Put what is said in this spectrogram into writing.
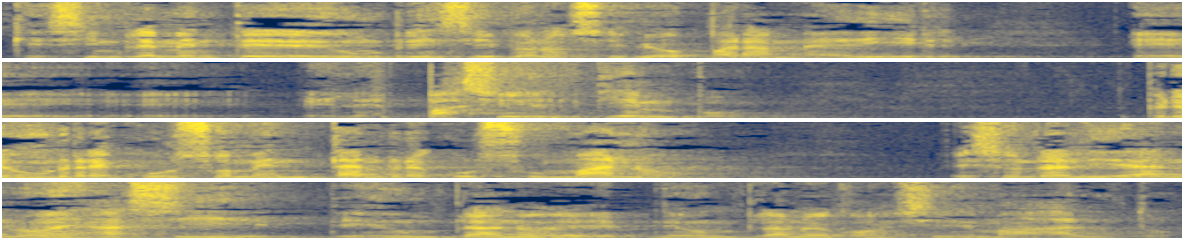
que simplemente desde un principio nos sirvió para medir eh, eh, el espacio y el tiempo. Pero es un recurso mental, un recurso humano. Eso en realidad no es así desde un plano de, un plano conciencia más alto.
